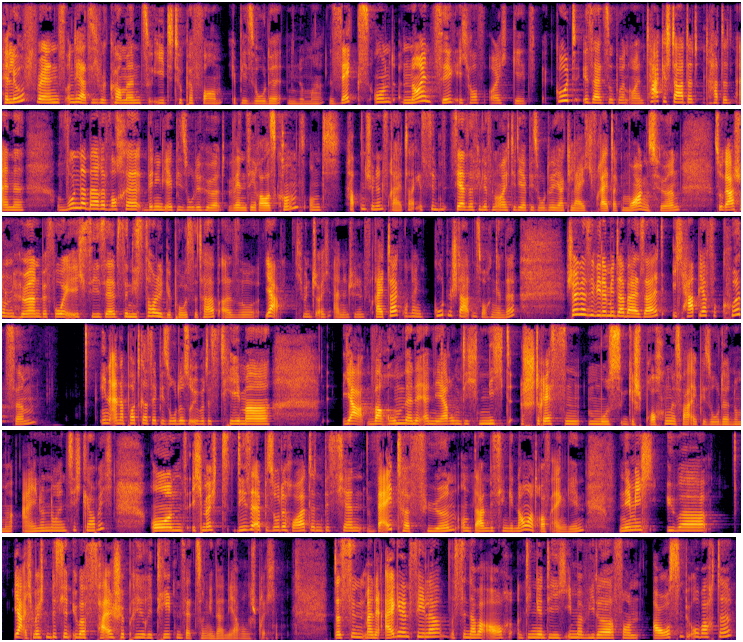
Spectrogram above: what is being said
Hello Friends und herzlich willkommen zu Eat to Perform Episode Nummer 96. Ich hoffe, euch geht's gut. Ihr seid super in euren Tag gestartet und hattet eine wunderbare Woche, wenn ihr die Episode hört, wenn sie rauskommt und habt einen schönen Freitag. Es sind sehr, sehr viele von euch, die die Episode ja gleich Freitagmorgens hören. Sogar schon hören, bevor ich sie selbst in die Story gepostet habe. Also ja, ich wünsche euch einen schönen Freitag und einen guten Start ins Wochenende. Schön, dass ihr wieder mit dabei seid. Ich habe ja vor kurzem in einer Podcast-Episode so über das Thema, ja, warum deine Ernährung dich nicht stressen muss, gesprochen. Das war Episode Nummer 91, glaube ich. Und ich möchte diese Episode heute ein bisschen weiterführen und da ein bisschen genauer drauf eingehen, nämlich über, ja, ich möchte ein bisschen über falsche Prioritätensetzung in der Ernährung sprechen. Das sind meine eigenen Fehler, das sind aber auch Dinge, die ich immer wieder von außen beobachte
